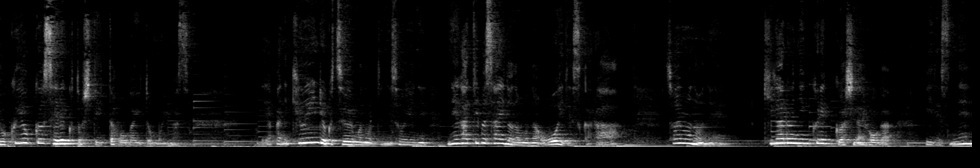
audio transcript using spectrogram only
よくよくセレクトしていった方がいいと思います。やっぱり、ね、吸引力強いものってねそういうねネガティブサイドのものは多いですからそういうものをね気軽にクリックはしない方がいいですね。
